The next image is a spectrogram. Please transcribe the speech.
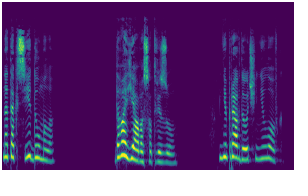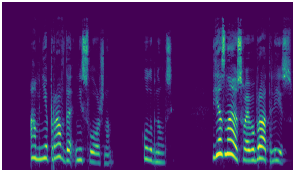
«На такси думала». «Давай я вас отвезу». «Мне правда очень неловко». «А мне правда несложно», — улыбнулся. «Я знаю своего брата, Лиз.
